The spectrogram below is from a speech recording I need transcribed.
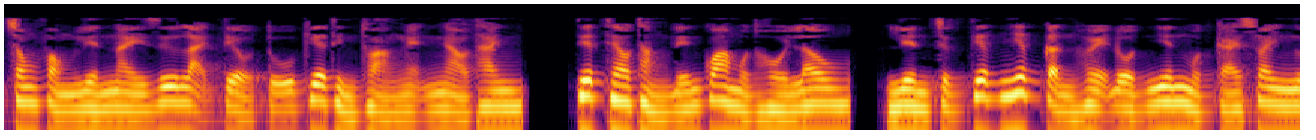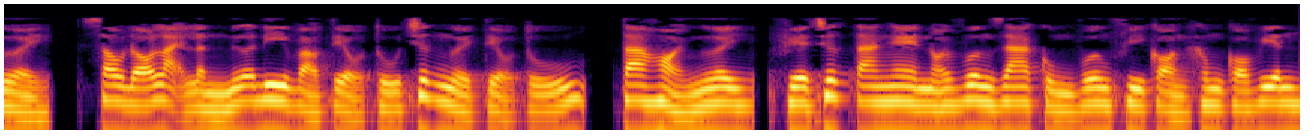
trong phòng liền này dư lại tiểu tú kia thỉnh thoảng nghẹn ngào thanh, tiếp theo thẳng đến qua một hồi lâu, liền trực tiếp nhiếp cẩn huệ đột nhiên một cái xoay người, sau đó lại lần nữa đi vào tiểu tú trước người tiểu tú, ta hỏi ngươi, phía trước ta nghe nói vương gia cùng vương phi còn không có viên,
